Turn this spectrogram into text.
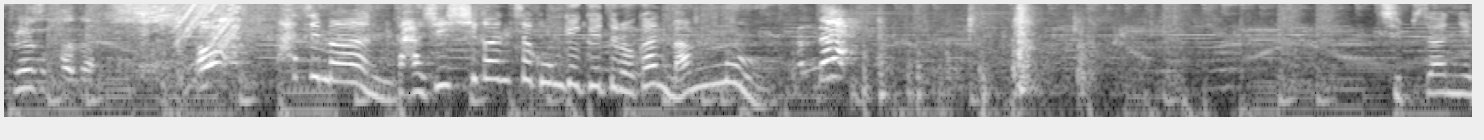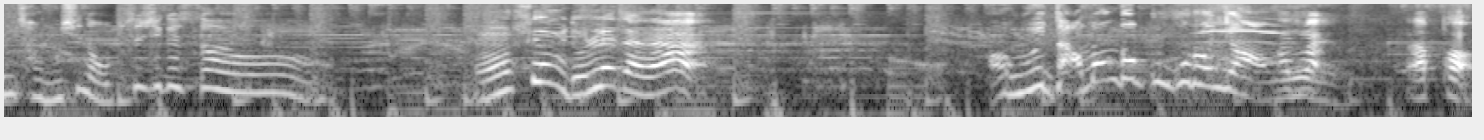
그래서 가자 하지만 다시 시간차 공격에 들어간 막무. 안 돼 집사님 정신 없으시겠어요. 응 수염이 놀래잖아 아, 왜 나만 갖고 그러냐? 하지만 아파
